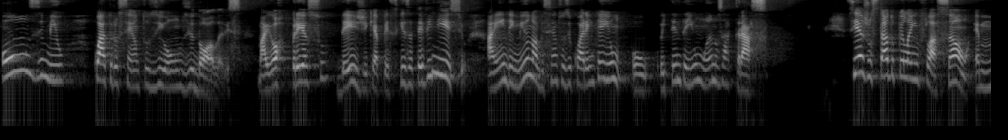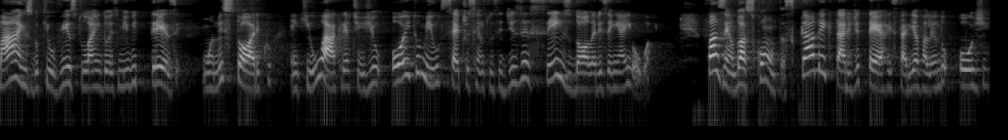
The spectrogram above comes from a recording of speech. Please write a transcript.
11.411 dólares, maior preço desde que a pesquisa teve início, ainda em 1941, ou 81 anos atrás. Se ajustado pela inflação, é mais do que o visto lá em 2013, um ano histórico em que o Acre atingiu 8.716 dólares em Iowa. Fazendo as contas, cada hectare de terra estaria valendo hoje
